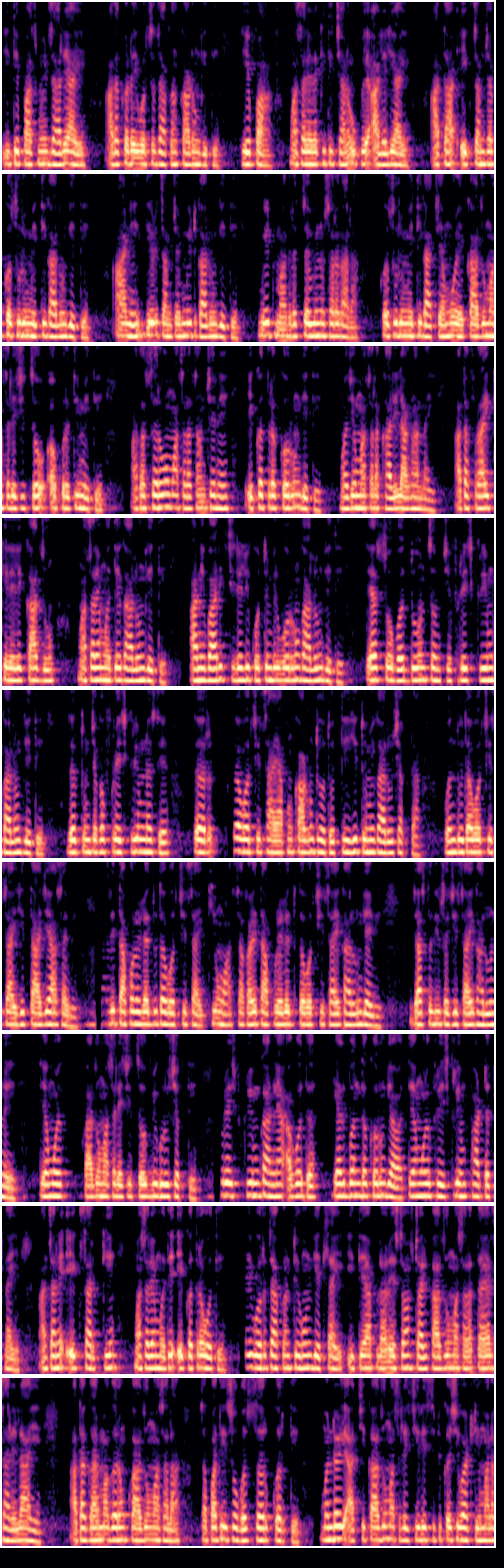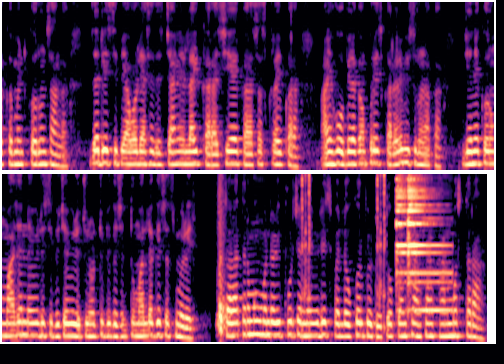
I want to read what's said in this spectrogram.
इथे पाच मिनिट झाले आहे. आता कढईवरचं झाकण काढून घेते. हे पहा मसाल्याला किती छान उकळी आलेले आहे. आता एक चमचा कसुरी मेथी घालून घेते आणि दीड चमचा मीठ घालून घेते. मीठ मात्र चवीनुसार घाला. कसुरी मेथी घातल्यामुळे काजू मसाल्याची चव अप्रतिम येते. आता सर्व मसाला चमच्याने एकत्र करून घेते. म्हणजे मसाला खाली लागणार नाही. आता फ्राय केलेले काजू मसाल्यामध्ये घालून घेते आणि बारीक चिरलेली कोथिंबीर वरून घालून घेते. त्याचसोबत दोन चमचे फ्रेश क्रीम घालून घेते. जर तुमच्याकडं फ्रेश क्रीम नसेल तर दुधावरची साय आपण काढून ठेवतो तीही तुम्ही घालू शकता. पण दुधावरची साय ही ताजी असावी. रात्री तापवलेल्या दुधावरची साय किंवा सकाळी तापवलेल्या दुधावरची साय घालून घ्यावी. जास्त दिवसाची साय घालू नये. त्यामुळे काजू मसाल्याची चव बिघडू शकते. फ्रेश क्रीम घालण्या अगोदर गॅस बंद करून घ्यावा. त्यामुळे फ्रेश क्रीम फाटत नाही. आणि चांगले एकसारखे मसाल्यामध्ये एकत्र होते. वर झाकण ठेवून घेतलं आहे. इथे आपला रेस्टॉरंट स्टाईल काजू मसाला तयार झालेला आहे. आता गरमागरम काजू मसाला चपातीसोबत सर्व करते. मंडळी आजची काजू मसाल्याची रेसिपी कशी वाटली मला कमेंट करून सांगा. जर रेसिपी आवडली असेल तर चॅनल लाईक करा शेअर करा सबस्क्राईब करा आणि हो बेलायकॉन प्रेस करायला विसरू नका. जेणेकरून माझ्या नवीन रेसिपीच्या व्हिडिओची नोटिफिकेशन तुम्हाला लगेचच मिळेल. चला तर मग मंडळी पुढच्या नवीन रेसिपी लवकर भेटू. तो पण छान छान खान मस्त राहा.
